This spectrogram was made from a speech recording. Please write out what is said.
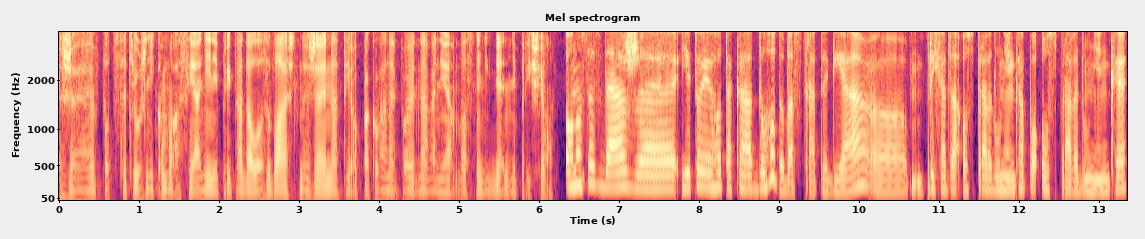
že v podstate už nikomu asi ani nepripadalo zvláštne, že na tie opakované pojednávania vlastne nikdy ani neprišiel. Ono sa zdá, že je to jeho tak taká dlhodobá stratégia. E, prichádza ospravedlnenka po ospravedlnenke.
